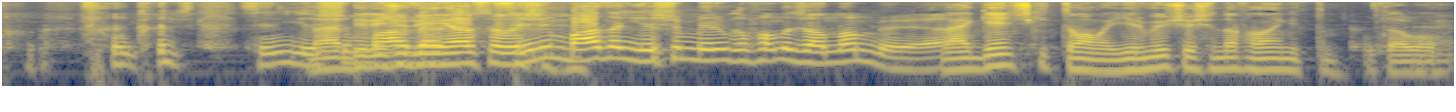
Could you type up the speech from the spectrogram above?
Sen kaç? Senin yaşın Birinci bazen Dünya Savaşı- senin bazen yaşın benim kafamda canlanmıyor ya. ben genç gittim ama 23 yaşında falan gittim. Tamam. Emre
